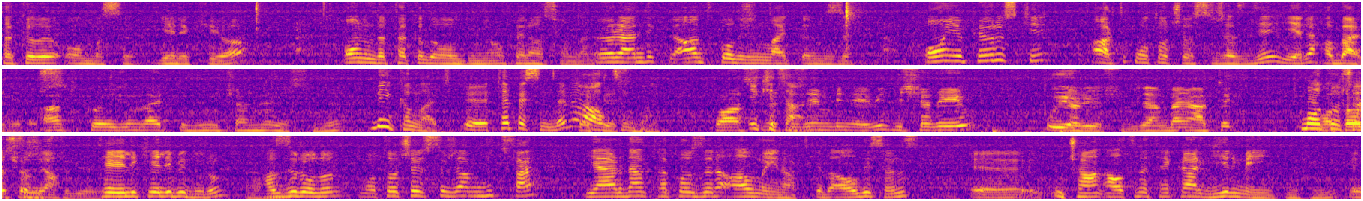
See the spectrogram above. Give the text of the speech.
takılı olması gerekiyor. Onun da takılı olduğunu operasyondan öğrendik ve anti-collision light'larımızı on yapıyoruz ki artık motor çalıştıracağız diye yere haber veriyoruz. Anti-collision light dediğin uçağın neresinde? Beacon light e, tepesinde ve Tepesinde. altında. Bu aslında İki tane. sizin bir nevi dışarıyı uyarıyorsunuz. Yani ben artık Motor, Motor çalıştıracağım. Tehlikeli bir durum. Aha. Hazır olun. Motor çalıştıracağım. Lütfen yerden takozları almayın artık ya da aldıysanız e, uçağın altına tekrar girmeyin. E,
